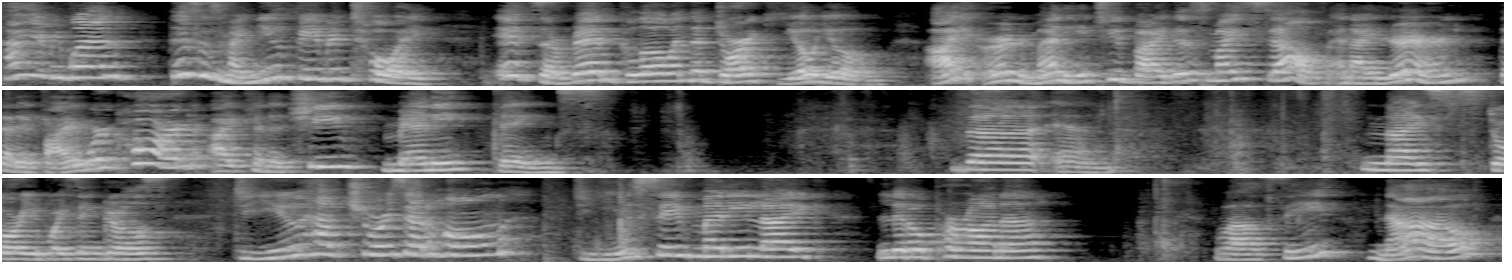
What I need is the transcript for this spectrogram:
Hi everyone, this is my new favorite toy. It's a red glow-in-the-dark yo-yo. I earned money to buy this myself and I learned that if I work hard, I can achieve many things. The end. Nice story, boys and girls. Do you have chores at home? Do you save money like little piranha? Well, see, now,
